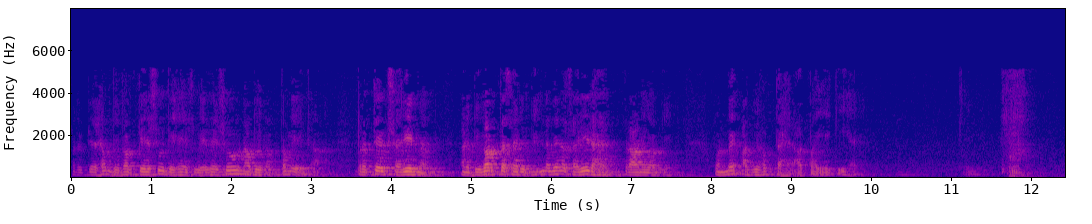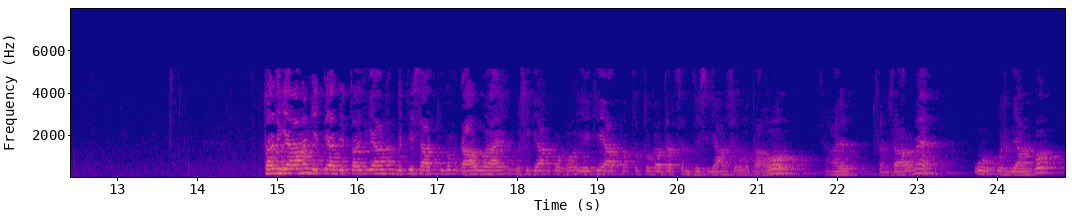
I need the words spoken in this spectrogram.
प्रत्येक विभक्तेशु देहेशु वेदेशु न विभक्तम यही था प्रत्येक शरीर में, मान विभक्त शरीर भिन्न भिन्न शरीर है, प्राणियों के, उनमें अविभक्त है, आत्मा एक ही है। तज ज्ञानम इत्यादि तज ज्ञानम विद्धि सात्विकम कहा हुआ है, उसी ज्ञान को हो एक ही आत्म तत्व का दर्शन जिस ज्ञान से होता हो सारे संसार में, वो उस ज्ञान को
